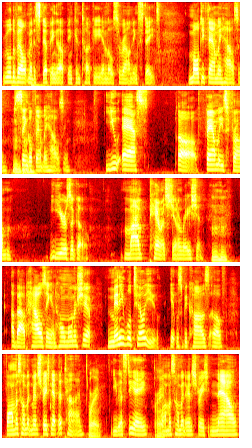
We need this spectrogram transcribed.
rural development is stepping up in Kentucky and those surrounding states. Multifamily housing, Mm-hmm. single family housing. You ask uh, families from years ago, my parents' generation, Mm-hmm. about housing and home ownership, many will tell you it was because of Farmers Home Administration at that time, Right. USDA, Right. Farmers Home Administration, now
